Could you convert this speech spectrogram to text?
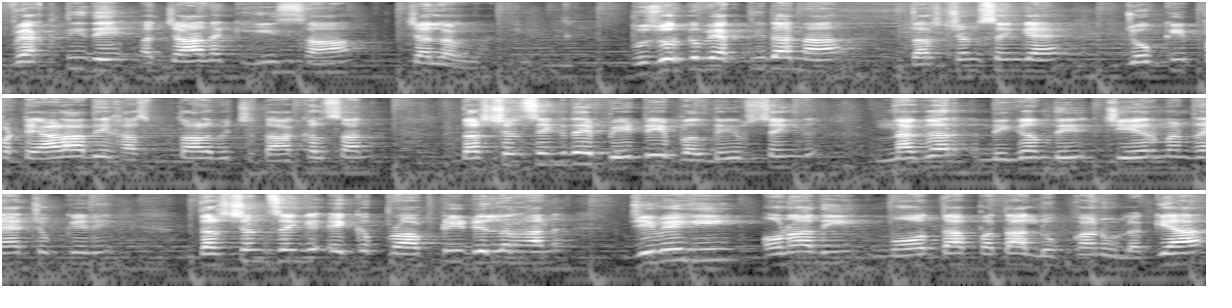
ਵਿਅਕਤੀ ਦੇ ਅਚਾਨਕ ਹੀ ਸਾਹ ਚੱਲਣ ਲੱਗ ਗਏ। ਬਜ਼ੁਰਗ ਵਿਅਕਤੀ ਦਾ ਨਾਮ ਦਰਸ਼ਨ ਸਿੰਘ ਹੈ, ਜੋ ਕਿ ਪਟਿਆਲਾ ਦੇ ਹਸਪਤਾਲ ਵਿੱਚ ਦਾਖਲ ਸਨ। ਦਰਸ਼ਨ ਸਿੰਘ ਦੇ ਬੇਟੇ ਬਲਦੇਵ ਸਿੰਘ ਨਗਰ ਨਿਗਮ ਦੇ ਚੇਅਰਮੈਨ ਰਹਿ ਚੁੱਕੇ ਨੇ। ਦਰਸ਼ਨ ਸਿੰਘ ਇੱਕ ਪ੍ਰਾਪਰਟੀ ਡੀਲਰ ਹਨ। ਜਿਵੇਂ ਹੀ ਉਹਨਾਂ ਦੀ ਮੌਤ ਦਾ ਪਤਾ ਲੋਕਾਂ ਨੂੰ ਲੱਗਿਆ,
